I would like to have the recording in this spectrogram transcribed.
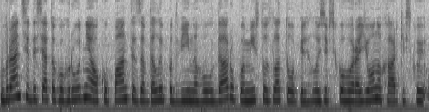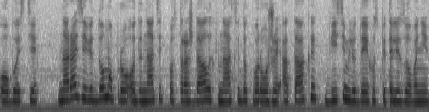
Вранці 10 грудня окупанти завдали подвійного удару по місту Златопіль Лозівського району Харківської області. Наразі відомо про 11 постраждалих внаслідок ворожої атаки, 8 людей госпіталізовані.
